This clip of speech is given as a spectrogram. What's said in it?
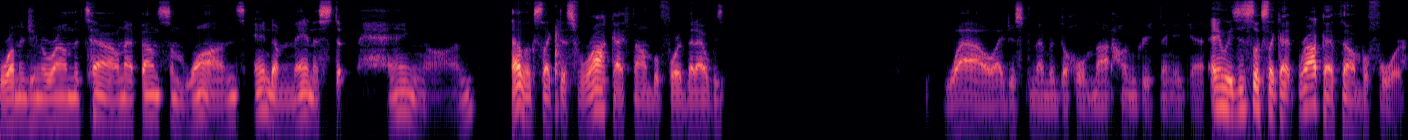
rummaging around the town, I found some wands and a mana st- Hang on. That looks like this rock I found before that I was. Wow, I just remembered the whole not hungry thing again. Anyways, this looks like a rock I found before.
